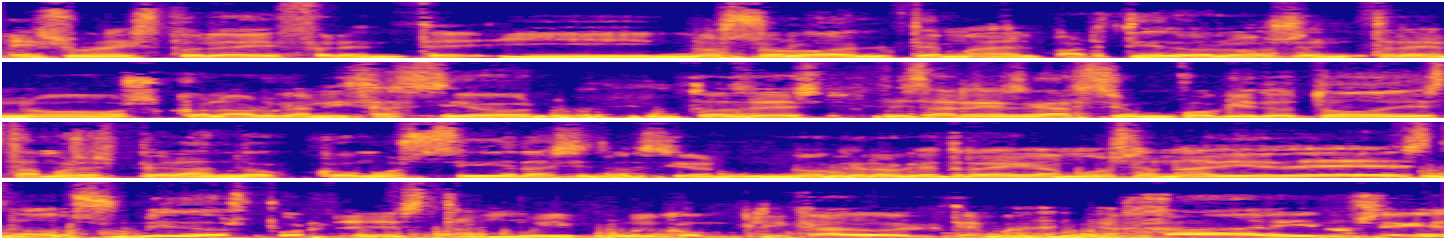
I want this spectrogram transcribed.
es una historia diferente y no solo el tema del partido, los entrenos con la organización. Entonces, es arriesgarse un poquito todo y estamos esperando cómo sigue la situación. No creo que traigamos a nadie de Estados Unidos porque está muy, muy complicado el tema de viajar y no sé qué.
